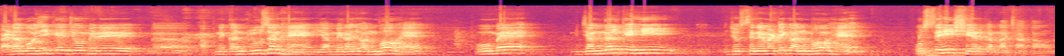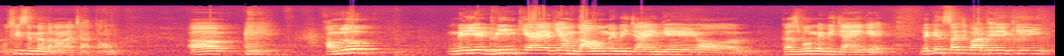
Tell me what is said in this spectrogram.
पैडागोजी के जो मेरे अपने कंक्लूज़न हैं या मेरा जो अनुभव है, वो मैं जंगल के ही जो सिनेमेटिक अनुभव हैं, उससे ही शेयर करना चाहता हूँ, उसी से मैं बनाना चाहता हूँ। हम लोग ने ये ड्रीम किया है कि हम गाँवों में भी जाएँगे और कस्बों में भी जाएँगे, लेकिन सच बात है कि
